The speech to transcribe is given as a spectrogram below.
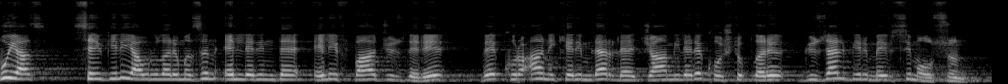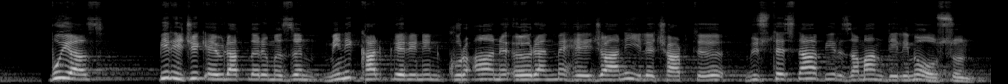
Bu yaz sevgili yavrularımızın ellerinde elif bağ cüzleri ve Kur'an-ı Kerimlerle camilere koştukları güzel bir mevsim olsun. Bu yaz biricik evlatlarımızın minik kalplerinin Kur'an'ı öğrenme heyecanı ile çarptığı müstesna bir zaman dilimi olsun.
